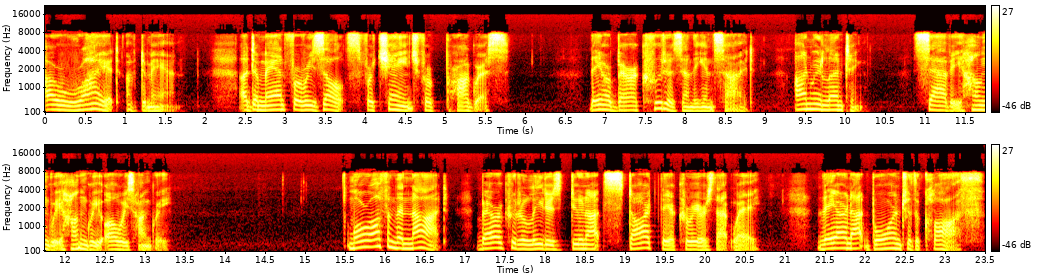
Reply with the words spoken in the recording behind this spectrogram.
a riot of demand, a demand for results, for change, for progress. They are barracudas on the inside, unrelenting, savvy, hungry, hungry, always hungry. More often than not, barracuda leaders do not start their careers that way. They are not born to the cloth.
